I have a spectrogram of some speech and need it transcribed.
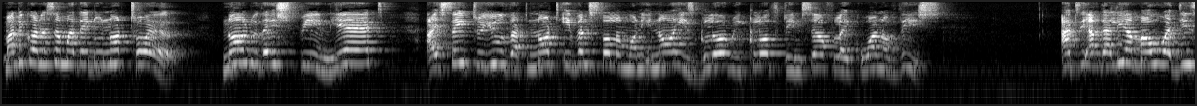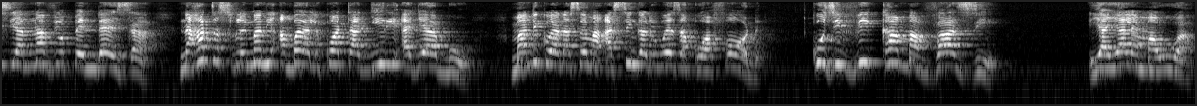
Maandiko anasema they do not toil nor do they spin. Yet i say to you that not even solomon in all his glory clothed himself like one of these. Ati angalia maua jinsi yanavyopendeza. Na hata suleimani ambaye alikuwa tajiri ajabu maandiko yanasema asingaliweza kuafford kujivika mavazi ya yale maua.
